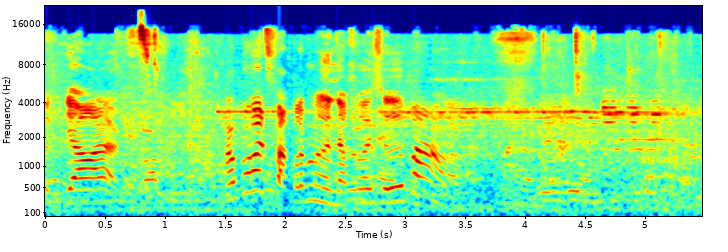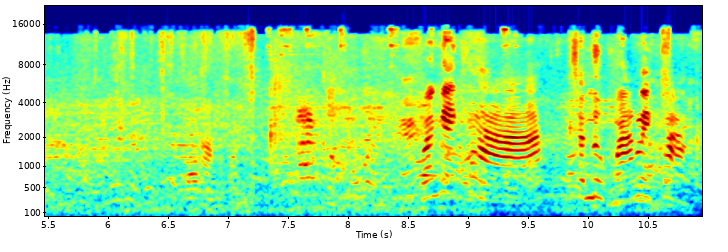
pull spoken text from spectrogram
ุดยอดเขาวโพดฝักละหมื่นอะเคยซื้อเปล่า ว่าไงคะ สนุกมากเลยค่ะ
